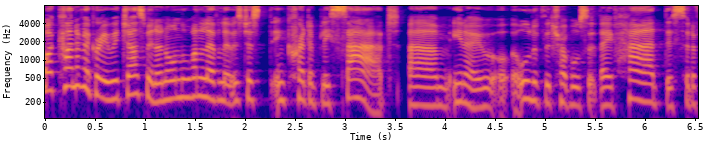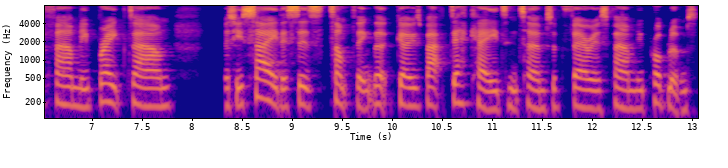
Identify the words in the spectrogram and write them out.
Well, I kind of agree with Jasmine. And on the one level, it was just incredibly sad. Um, you know, all of the troubles that they've had, this sort of family breakdown. As you say, this is something that goes back decades in terms of various family problems.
